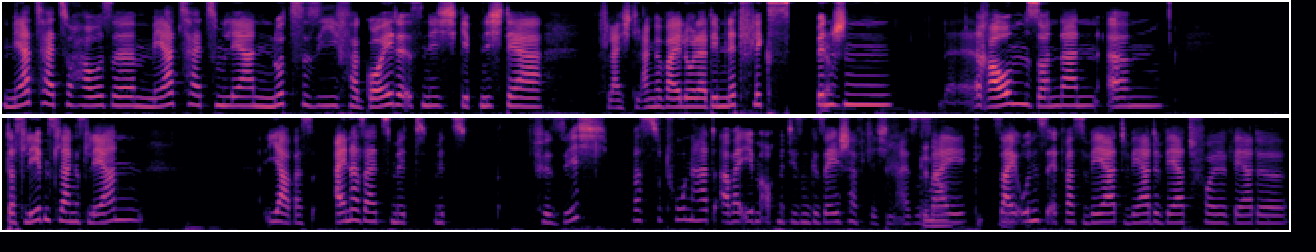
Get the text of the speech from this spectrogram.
mehr Zeit zu Hause, mehr Zeit zum Lernen, nutze sie, vergeude es nicht, gib nicht der vielleicht Langeweile oder dem Netflix-Bingen äh, Raum, sondern ähm, das lebenslanges Lernen, ja, was einerseits mit, mit für sich was zu tun hat, aber eben auch mit diesem gesellschaftlichen. Also genau, sei, sei uns etwas wert, werde wertvoll, werde,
